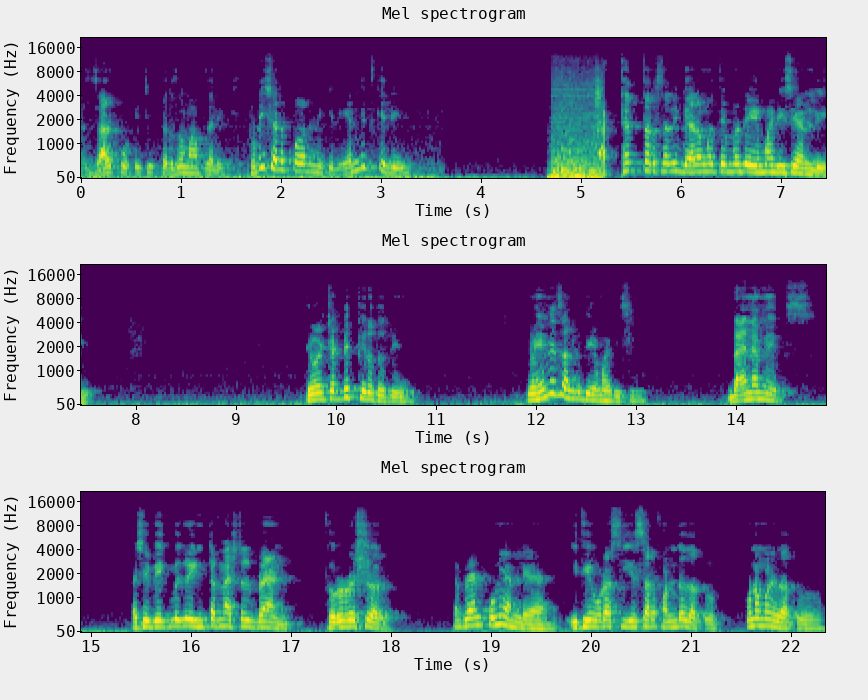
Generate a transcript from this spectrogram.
हजार कोटीची कर्ज माफ झाली. थोडी शरद पवारांनी केली यांनीच केली. अठ्ठ्याहत्तर साली बारामतीमध्ये एम आय डी सी आणली. तेव्हा चड्डीत फिरत होते. तेव्हा ह्यांनीच आणली ती M I D C dynamics असे वेगवेगळे इंटरनॅशनल ब्रँड फेरोरशर या ब्रँड कोणी आणल्या? इथे एवढा सी एस आर फंड जातो. कोणामुळे जातो?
